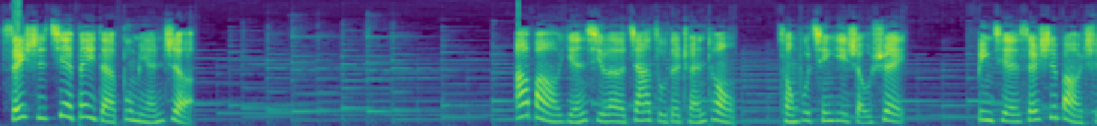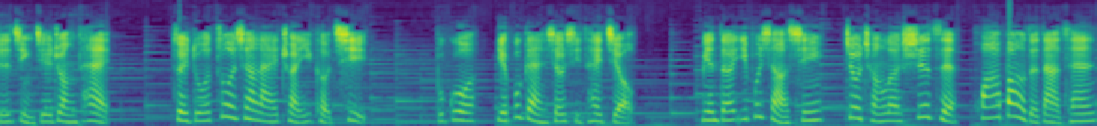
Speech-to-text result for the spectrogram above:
随时戒备的不眠者，阿宝沿袭了家族的传统，从不轻易熟睡，并且随时保持警戒状态。最多坐下来喘一口气，不过也不敢休息太久，免得一不小心就成了狮子、花豹的大餐。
